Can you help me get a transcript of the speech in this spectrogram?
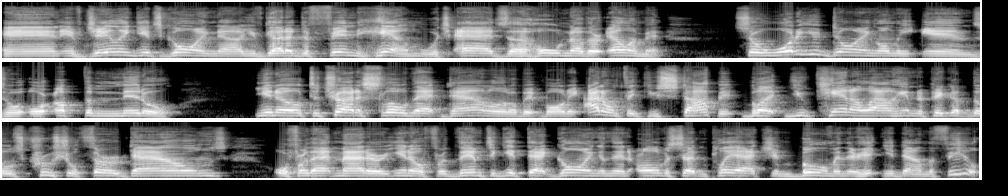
And if Jalen gets going now, you've got to defend him, which adds a whole nother element. So, what are you doing on the ends or, or up the middle, you know, to try to slow that down a little bit, Baldy? I don't think you stop it, but you can't allow him to pick up those crucial third downs, or for that matter, you know, for them to get that going and then all of a sudden play action, boom, and they're hitting you down the field.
